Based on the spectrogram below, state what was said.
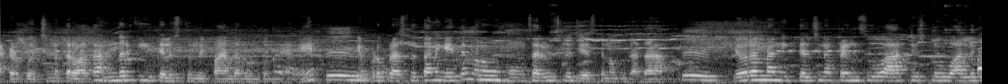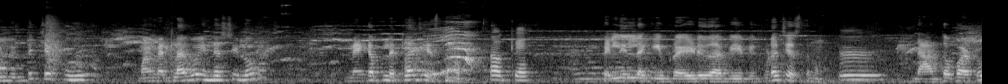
అక్కడికి వచ్చిన తర్వాత అందరికీ తెలుస్తుంది పార్లర్ ఉంటుంది అని. ఇప్పుడు ప్రస్తుతానికి అయితే మనం హోమ్ సర్వీస్లు చేస్తున్నాం కదా. ఎవరన్నా నీకు తెలిసిన ఫ్రెండ్స్ ఆర్టిస్టులు వాళ్ళు వీళ్ళు ఉంటే చెప్పు. మనం ఎట్లాగో ఇండస్ట్రీలో మేకప్లు ఎట్లా చేస్తున్నాం. ఓకే. పెళ్ళిళ్ళకి బ్రైడ్ అవి ఇవి కూడా చేస్తున్నాం. దాంతోపాటు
